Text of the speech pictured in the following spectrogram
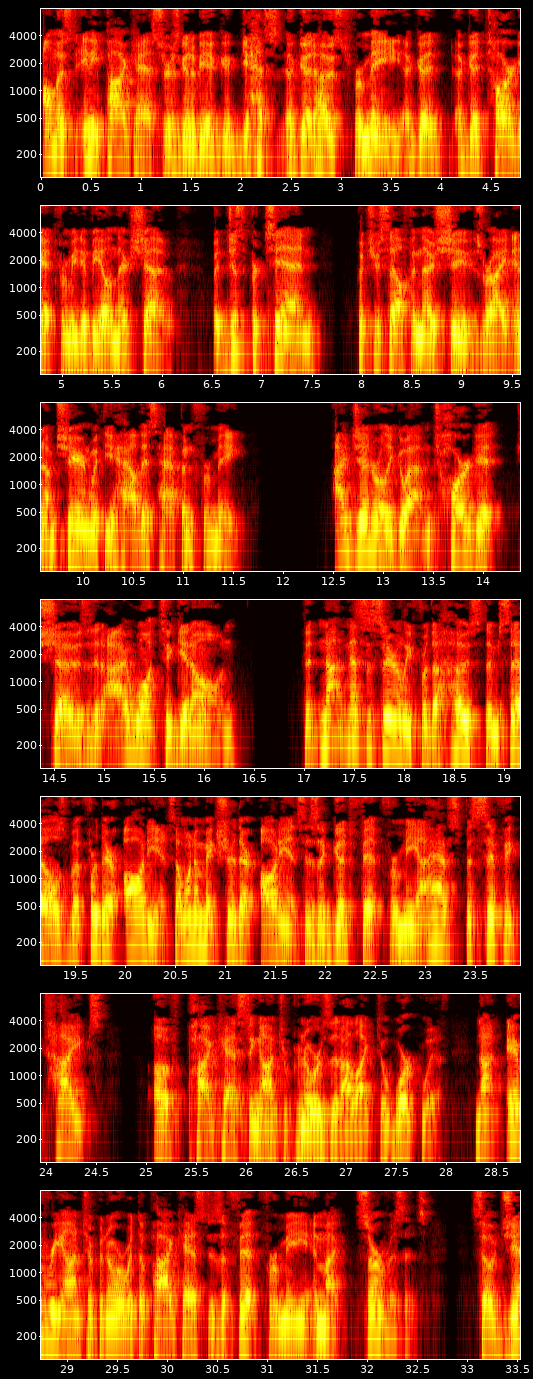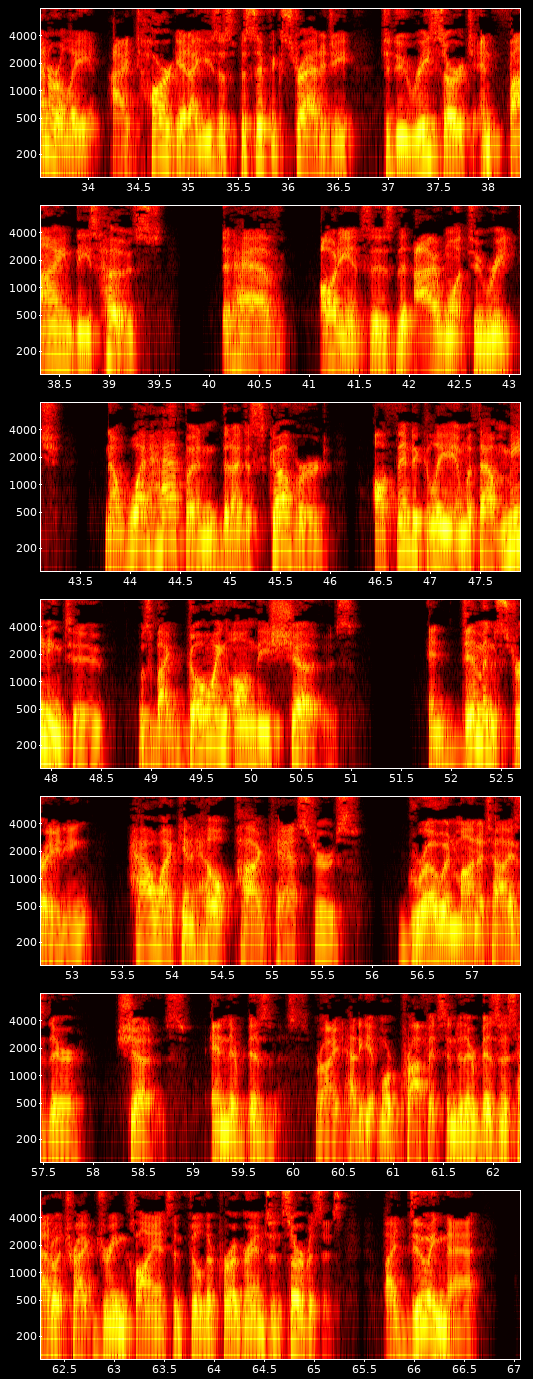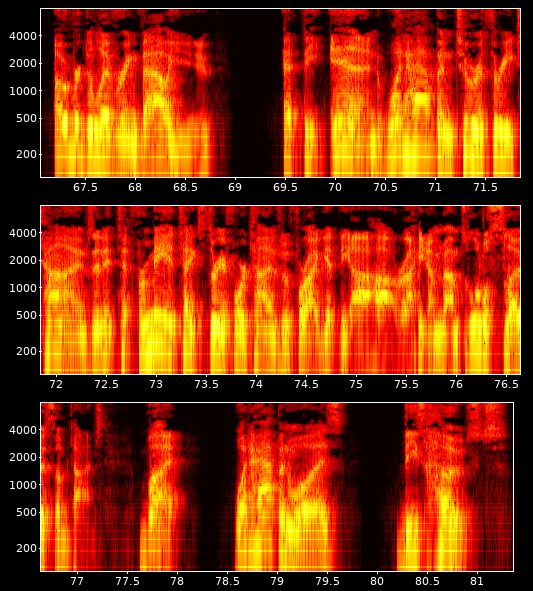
almost any podcaster is going to be a good guest, a good host for me, a good, a good target for me to be on their show. But just pretend, put yourself in those shoes, right? And I'm sharing with you how this happened for me. I generally go out and target shows that I want to get on that not necessarily for the hosts themselves, but for their audience. I want to make sure their audience is a good fit for me. I have specific types of podcasting entrepreneurs that I like to work with. Not every entrepreneur with a podcast is a fit for me and my services. So generally I target, I use a specific strategy to do research and find these hosts that have audiences that I want to reach. Now what happened that I discovered authentically and without meaning to was by going on these shows and demonstrating how I can help podcasters grow and monetize their shows and their business, right? How to get more profits into their business, how to attract dream clients and fill their programs and services. By doing that, over delivering value, at the end, what happened two or three times, and it, t- for me, it takes three or four times before I get the aha, right? I'm, I'm a little slow sometimes. But what happened was these hosts,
